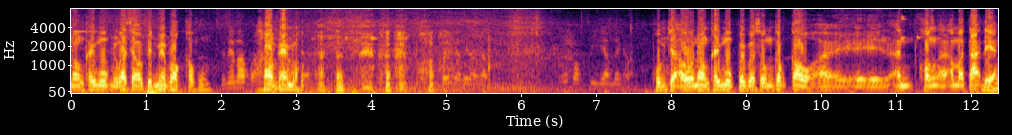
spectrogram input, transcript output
น้องไข่มุกหรือว่าจะเอาเป็นแม่บอกครับผมเป็นแม่บอกว่าพ่อแม่บอกเบิ่งกันพี่น้องครับโอ้บอกสี่เหลี่ยมเลยครับผมจะเอาน้องไข่มุกไปผสมกับเก่าไอ้ไอ้ไอ้อันของอมตะแดง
